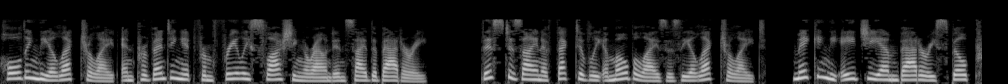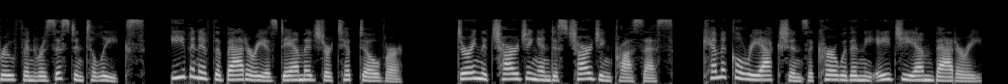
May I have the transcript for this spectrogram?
holding the electrolyte and preventing it from freely sloshing around inside the battery. This design effectively immobilizes the electrolyte, making the AGM battery spill-proof and resistant to leaks, even if the battery is damaged or tipped over. During the charging and discharging process, Chemical reactions occur within the AGM battery,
